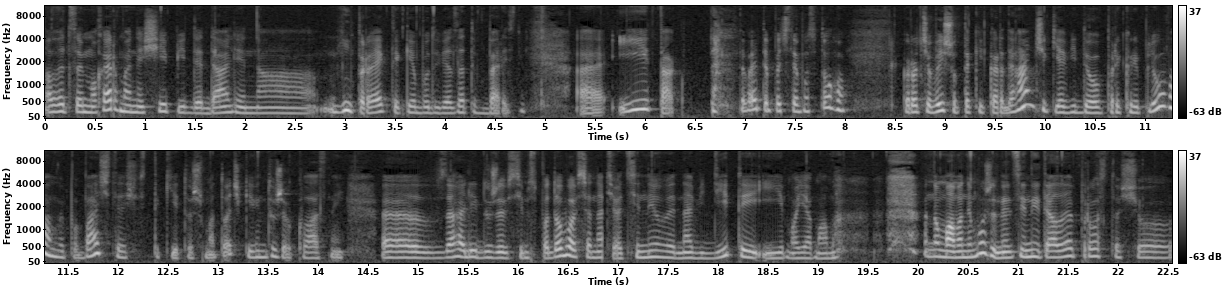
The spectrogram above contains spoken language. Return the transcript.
Але цей мохер в мене ще піде далі на мій проєкт, який я буду в'язати в березні. Е, і так, давайте почнемо з того. Коротше, вийшов такий кардиганчик, я відео прикріплю вам, ви побачите щось такі то шматочки, він дуже класний. Е, взагалі дуже всім сподобався. Навіть оцінили навіть діти і моя мама. Ну, мама не може не оцінити, але просто що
